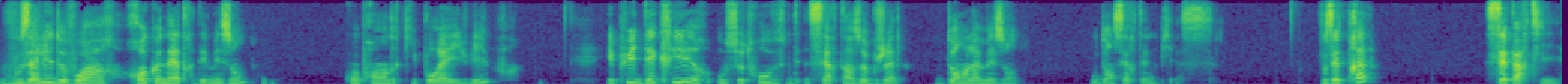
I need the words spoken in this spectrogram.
vous allez devoir reconnaître des maisons, comprendre qui pourrait y vivre, et puis décrire où se trouvent certains objets dans la maison ou dans certaines pièces. Vous êtes prêts? C'est parti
